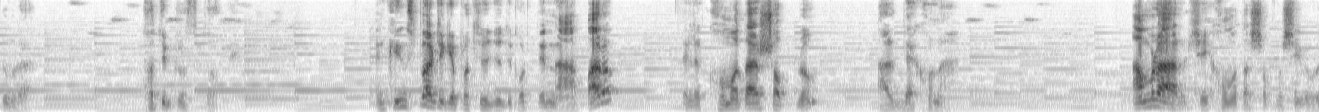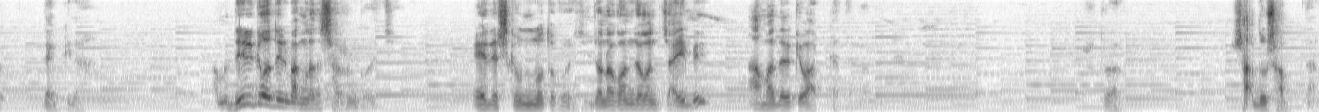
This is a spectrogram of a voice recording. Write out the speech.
তোমরা ক্ষতিগ্রস্ত হবে। কিংস পার্টিকে প্রতিরোধ যদি করতে না পারো, তাহলে ক্ষমতার স্বপ্ন আর দেখো না। আমরা আর সেই ক্ষমতার স্বপ্ন সেইভাবে দেখি না আমরা দীর্ঘদিন বাংলাদেশ শাসন করেছি। এই দেশকে উন্নত করেছি। জনগণ যখন চাইবে, আমাদেরকেও আটকাতে পারবে সুতরাং সাধু সাবধান।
